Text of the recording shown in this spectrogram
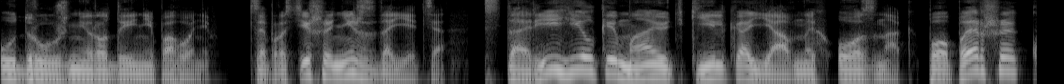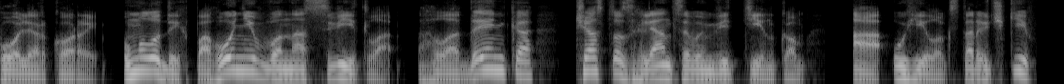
у дружній родині пагонів? Це простіше, ніж здається. Старі гілки мають кілька явних ознак. По-перше, колір кори. У молодих пагонів вона світла, гладенька, часто з глянцевим відтінком, а у гілок старичків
